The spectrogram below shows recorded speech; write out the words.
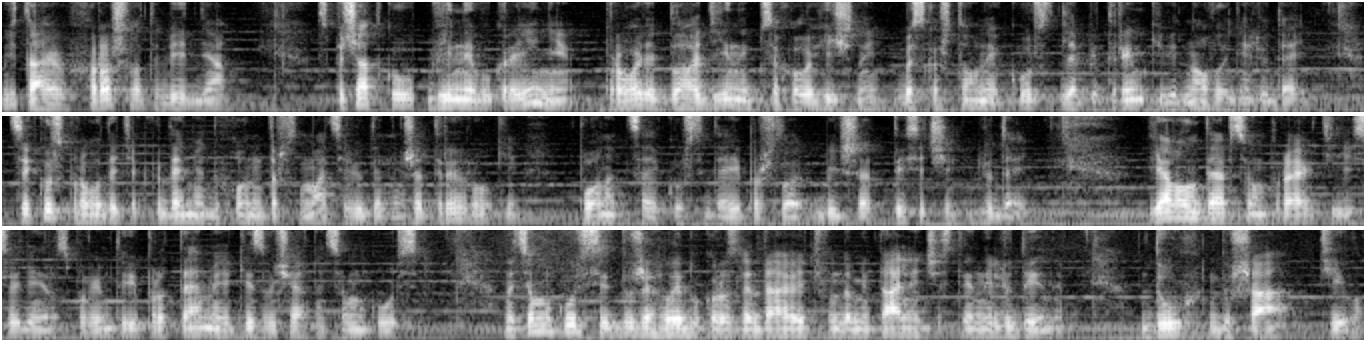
Вітаю, хорошого тобі дня. З початку війни в Україні проводять благодійний психологічний безкоштовний курс для підтримки відновлення людей. Цей курс проводить Академія духовної трансформації людини. Вже три роки понад цей курс ідеї пройшло більше тисячі людей. Я волонтер в цьому проєкті і сьогодні розповім тобі про теми, які звучать на цьому курсі. На цьому курсі дуже глибоко розглядають фундаментальні частини людини: дух, душа, тіло.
